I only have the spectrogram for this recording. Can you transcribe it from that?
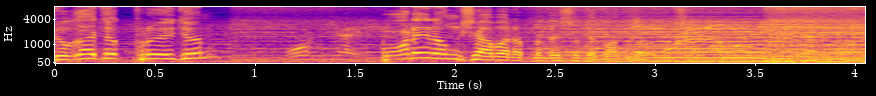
যোগাযোগ প্রয়োজন। পরের অংশে আবার আপনাদের সাথে কথা হবে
